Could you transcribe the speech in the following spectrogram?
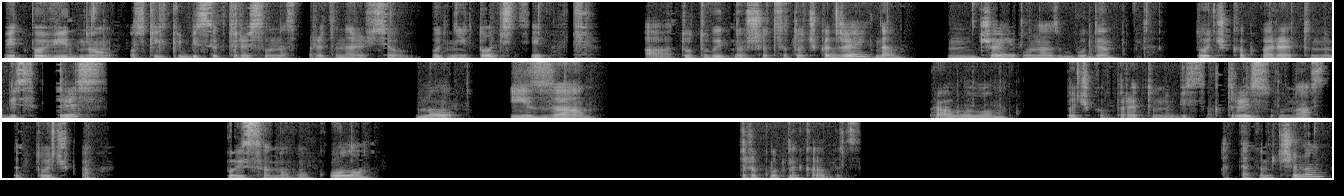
Відповідно, оскільки бісектриси у нас перетинаються в одній точці, а тут видно, що це точка J, да? J у нас буде точка перетину бісектрис. Ну, і за правилом, точка перетину бісектрис у нас це точка писаного кола трикутника АБЦ. Таким чином,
